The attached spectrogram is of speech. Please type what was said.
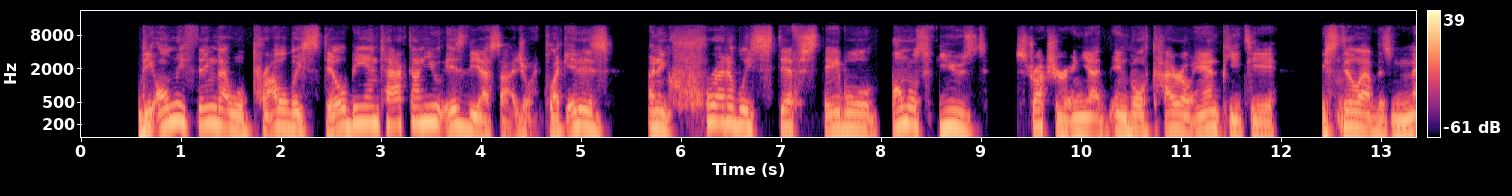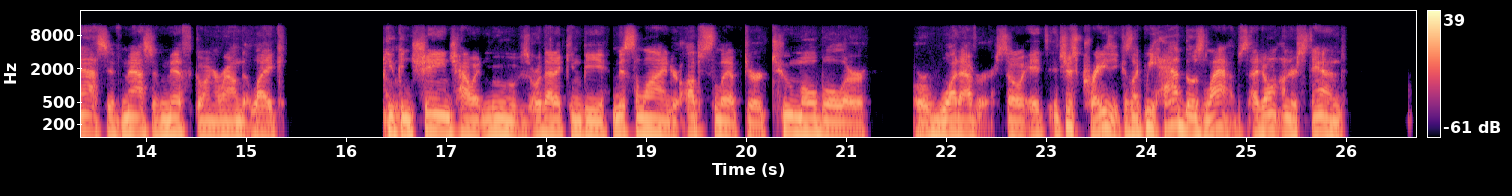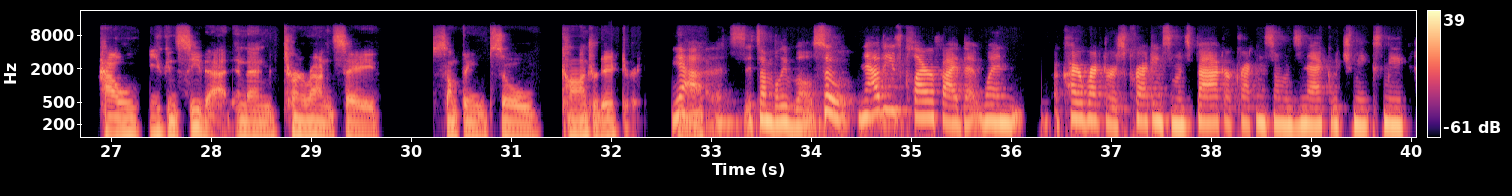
the only thing that will probably still be intact on you is the SI joint. Like it is an incredibly stiff, stable, almost fused structure. And yet in both chiro and PT, we still have this massive, massive myth going around that like you can change how it moves or that it can be misaligned or upslipped or too mobile or or whatever. So it's it's just crazy because like we had those labs. I don't understand how you can see that and then turn around and say something so contradictory. Yeah, it's it's unbelievable. So now that you've clarified that when a chiropractor is cracking someone's back or cracking someone's neck, which makes me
